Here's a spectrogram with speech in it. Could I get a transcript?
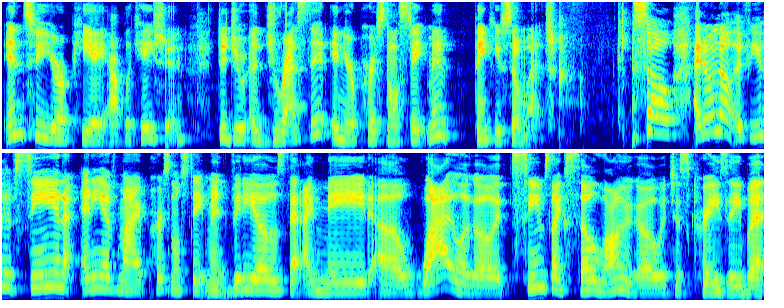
into your PA application? Did you address it in your personal statement? Thank you so much. So I don't know if you have seen any of my personal statement videos that I made a while ago. It seems like so long ago, which is crazy, but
